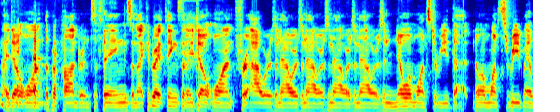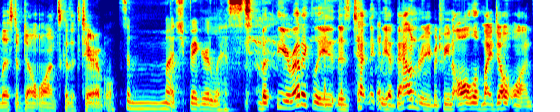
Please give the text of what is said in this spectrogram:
I don't want the preponderance of things, and I could write things that I don't want for hours and hours and hours and hours and hours, and no one wants to read that. No one wants to read my list of don't wants because it's terrible. It's a much bigger list. But theoretically, there's technically a boundary between all of my don't wants,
